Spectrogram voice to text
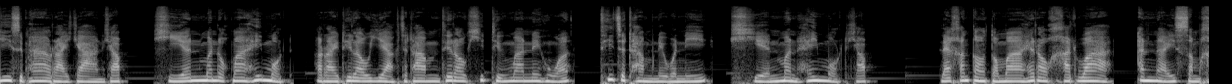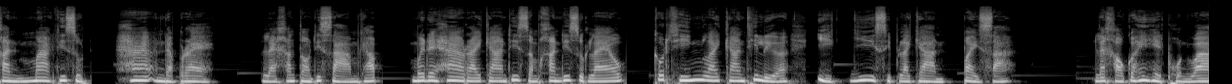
25 รายการครับ เขียนมันออกมาให้หมด อะไรที่เราอยากจะทำที่เราคิดถึงมันในหัว ที่จะทำในวันนี้ เขียนมันให้หมดครับ และขั้นตอนต่อมาให้เราคัดว่า อันไหนสำคัญมากที่สุด 5 อันดับแรก และขั้นตอนที่ 3 ครับเมื่อได้ 5 รายการที่สำคัญที่สุดแล้ว ก็ทิ้งรายการที่เหลืออีก 20 รายการไปซะ และเขาก็ให้เหตุผลว่า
